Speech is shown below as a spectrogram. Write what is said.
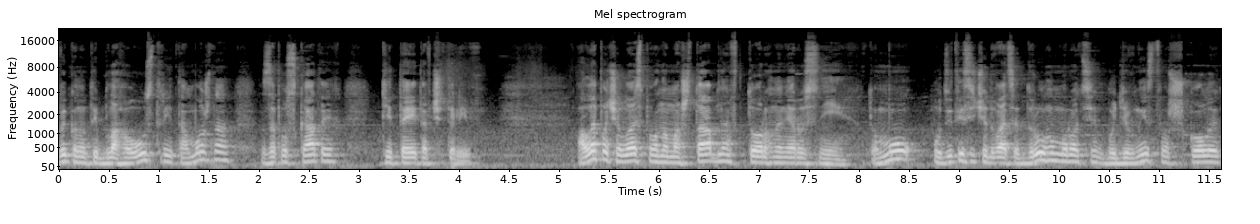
виконати благоустрій та можна запускати дітей та вчителів. Але почалось повномасштабне вторгнення Русні. Тому у 2022 році будівництво школи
